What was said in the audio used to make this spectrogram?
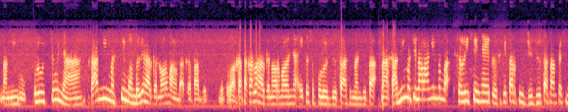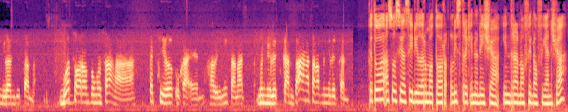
6 minggu. Lucunya, kami mesti membeli harga normal, Mbak, ke pabrik. Gitu. Katakanlah harga normalnya itu 10 juta, 9 juta. Nah, kami mesti nalangin tuh, Mbak. Selisihnya itu sekitar 7 juta sampai 9 juta, Mbak. Buat seorang pengusaha kecil UKM, hal ini sangat menyulitkan, sangat-sangat menyulitkan. Ketua Asosiasi Dealer Motor Listrik Indonesia, Indra Novinoviansyah,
